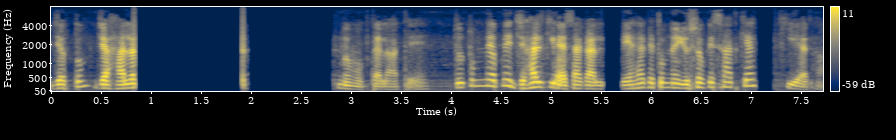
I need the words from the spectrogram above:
جب تم جہالت میں مبتلا تھے، تو تم نے اپنے جہل کی ایسا کر لیا ہے کہ تم نے یوسف کے ساتھ کیا کیا تھا؟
